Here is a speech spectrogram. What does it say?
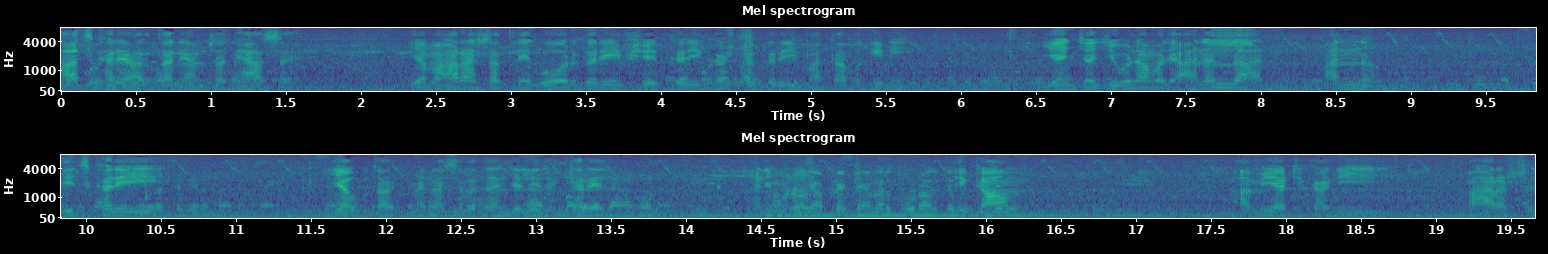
हाच खऱ्या अर्थाने आमचा ध्यास आहे. या महाराष्ट्रातले गोर गरीब शेतकरी कष्टकरी माता भगिनी यांच्या जीवनामध्ये आनंद आण आणणं हीच खरी या हुतात्म्यांना श्रद्धांजली ठरेल. आणि म्हणून आपका कॅमेरा थोडा हलका ते काम आम्ही या ठिकाणी महाराष्ट्र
